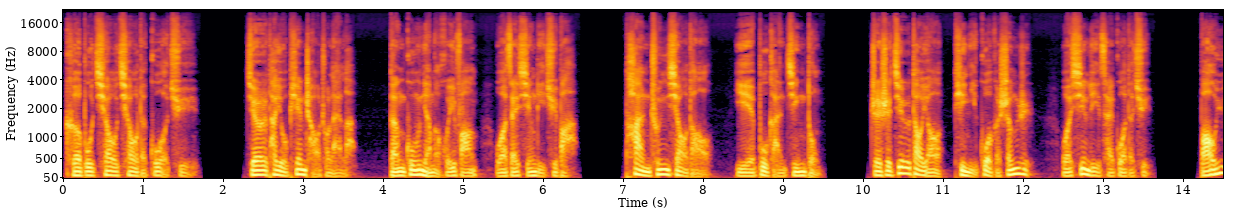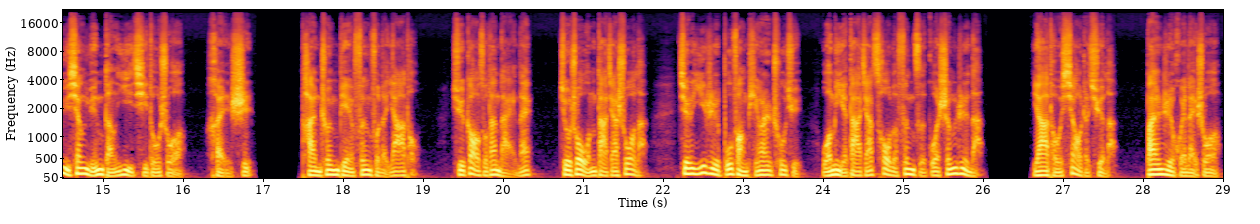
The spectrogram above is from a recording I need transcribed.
可不悄悄的过去。今儿他又偏吵出来了。等姑娘们回房，我再行礼去罢。”探春笑道：“也不敢惊动，只是今儿倒要替你过个生日，我心里才过得去。”宝玉、湘云等一齐都说：“很是。”探春便吩咐了丫头去告诉他奶奶。就说我们大家说了，今儿一日不放平儿出去，我们也大家凑了分子过生日呢。丫头笑着去了，半日回来说：“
